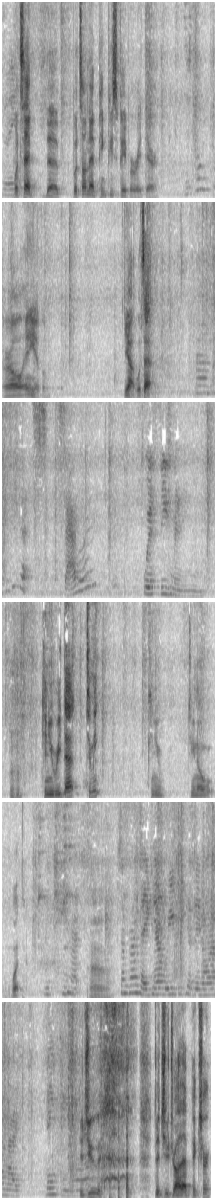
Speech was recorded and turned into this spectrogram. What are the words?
think. What's that? The what's on that pink piece of paper right there? This one? Or all any of them? Yeah. What's that? Um, I think that's Saturn with these many moons. Mm-hmm. Can you read that to me? Can you? Do you know what? I can't. Uh, Sometimes I can't read because they don't have my thinking. did you? did you draw that picture?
